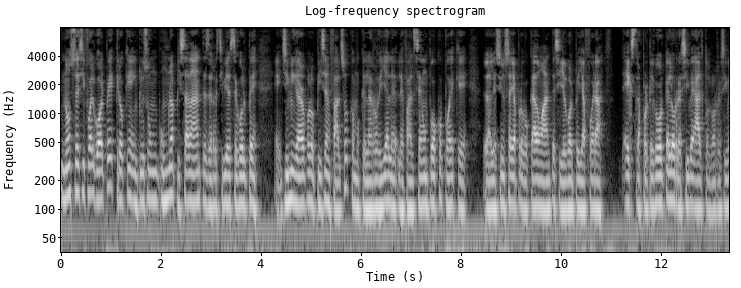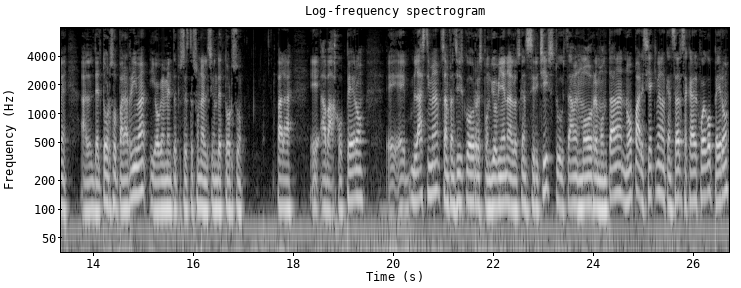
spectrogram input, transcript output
No sé si fue el golpe, creo que incluso una pisada antes de recibir ese golpe, eh, Jimmy Garoppolo pisa en falso, como que la rodilla le, falsea un poco, puede que la lesión se haya provocado antes y el golpe ya fuera extra, porque el golpe lo recibe alto, lo recibe al, del torso para arriba y obviamente pues esta es una lesión de torso para eh, abajo, pero... Eh, lástima, San Francisco respondió bien a los Kansas City Chiefs, estaba en modo remontada, no parecía que iban a alcanzar a sacar el juego, pero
